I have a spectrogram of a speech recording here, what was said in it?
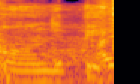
on the beat.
